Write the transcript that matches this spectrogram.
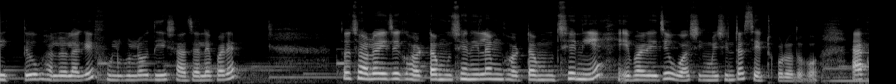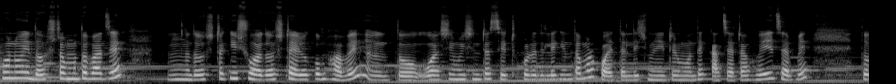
দেখতেও ভালো লাগে, ফুলগুলো দিয়ে সাজালে পারে। তো চলো এই যে ঘরটা মুছে নিলাম, ঘরটা মুছে নিয়ে এবার এই যে ওয়াশিং মেশিনটা সেট করে দেবো। এখন ওই দশটা মতো বাজে দশটা কি সোয়া দশটা এরকম হবে, তো ওয়াশিং মেশিনটা সেট করে দিলে কিন্তু আমার পঁয়তাল্লিশ মিনিটের মধ্যে কাঁচাটা হয়ে যাবে। তো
